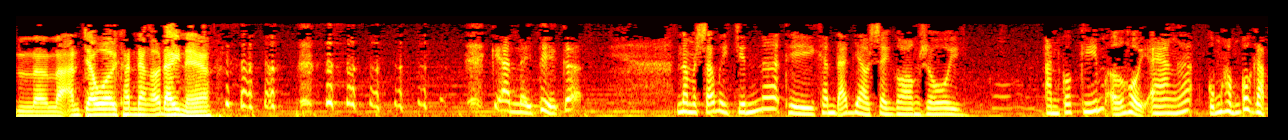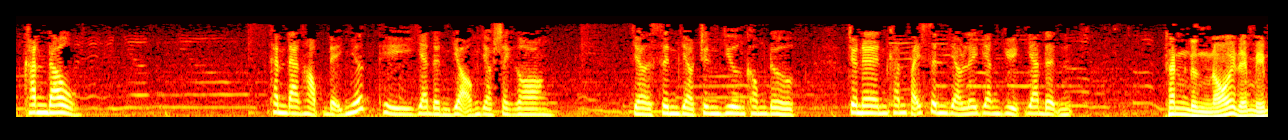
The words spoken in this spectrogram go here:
là là anh Châu ơi, Khanh đang ở đây nè. Cái anh này thiệt á. Năm 69 á, thì Khanh đã vào Sài Gòn rồi. Anh có kiếm ở Hội An á, cũng không có gặp Khanh đâu. Khanh đang học đệ nhất thì gia đình dọn vào Sài Gòn. Chờ xin vào Trưng Dương không được, cho nên Khanh phải xin vào Lê Văn Duyệt gia định. Khanh ngừng nói để mỉm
